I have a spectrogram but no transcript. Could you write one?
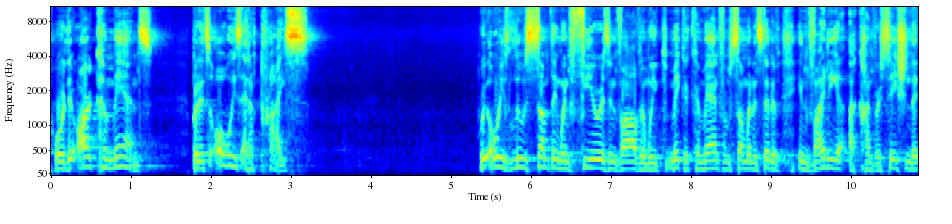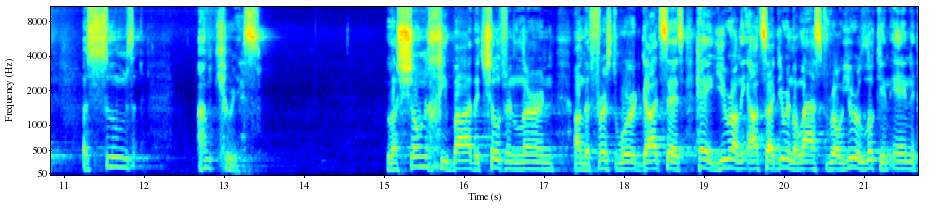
Or there are commands, but it's always at a price. We always lose something when fear is involved and we make a command from someone instead of inviting a, conversation that assumes, I'm curious. Lashon chiba, the children learn on the first word. God says, Hey, you're on the outside, you're in the last row, you're looking in,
